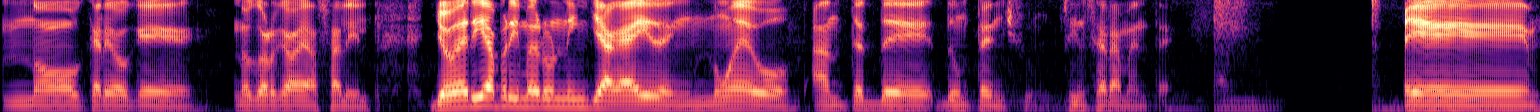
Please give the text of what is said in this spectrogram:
no, creo que, no creo que vaya a salir. Yo vería primero un Ninja Gaiden nuevo antes de, un Tenchu, sinceramente. Eh,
